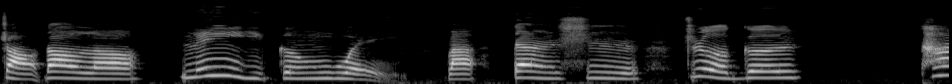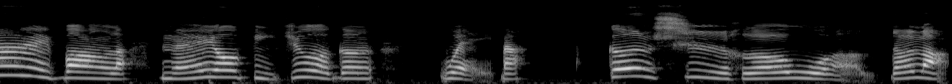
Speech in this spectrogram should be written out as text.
找到了另一根尾巴，但是这根太棒了，没有比这根尾巴更适合我的了。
